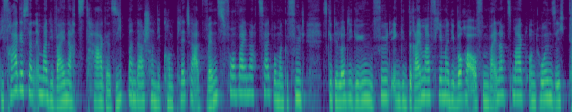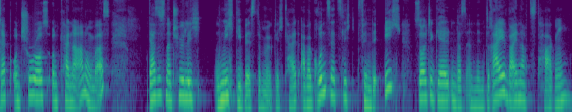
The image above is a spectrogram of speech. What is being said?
Die Frage ist dann immer die Weihnachtstage. Sieht man da schon die komplette Adventsvorweihnachtszeit, wo man gefühlt, es gibt ja Leute, die gehen gefühlt irgendwie dreimal, viermal die Woche auf den Weihnachtsmarkt und holen sich Crepe und Churros und keine Ahnung was. Das ist natürlich nicht die beste Möglichkeit, aber grundsätzlich finde ich, sollte gelten, dass in den drei Weihnachtstagen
